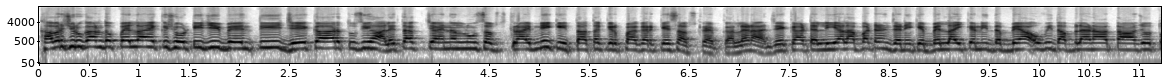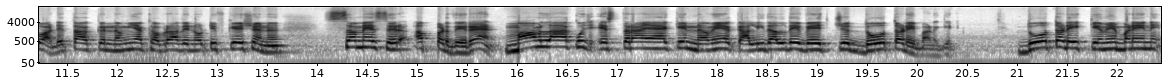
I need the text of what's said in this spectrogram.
ਖਬਰ ਸ਼ੁਰੂ ਕਰਨ ਤੋਂ ਪਹਿਲਾਂ ਇੱਕ ਛੋਟੀ ਜੀ ਬੇਨਤੀ, ਜੇਕਰ ਤੁਸੀਂ ਹਾਲੇ ਤੱਕ ਚੈਨਲ ਨੂੰ ਸਬਸਕ੍ਰਾਈਬ ਨਹੀਂ ਕੀਤਾ, ਤਾਂ ਕਿਰਪਾ ਕਰਕੇ ਸਬਸਕ੍ਰਾਈਬ ਕਰ ਲੈਣਾ। ਜੇਕਰ ਟੱਲੀ ਵਾਲਾ ਬਟਨ ਜਾਨੀ ਕਿ ਬੈਲ ਆਈਕਨ ਨਹੀਂ ਦੱਬਿਆ, ਉਹ ਵੀ ਦੱਬ ਲੈਣਾ, ਤਾਂ ਜੋ ਤੁਹਾਡੇ ਤੱਕ ਨਵੀਆਂ ਖਬਰਾਂ ਦੇ ਨੋਟੀਫਿਕੇਸ਼ਨ ਸਮੇਂ ਸਿਰ ਅੱਪੜਦੇ ਰਹਿਣ। ਮਾਮਲਾ ਕੁਝ ਇਸ ਤਰ੍ਹਾਂ ਹੈ ਕਿ ਨਵੇਂ ਅਕਾਲੀ ਦਲ ਦੇ ਵਿੱਚ ਦੋ ਧੜੇ ਬਣ ਗਏ। ਦੋ ਧੜੇ ਕਿਵੇਂ ਬਣੇ ਨੇ?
